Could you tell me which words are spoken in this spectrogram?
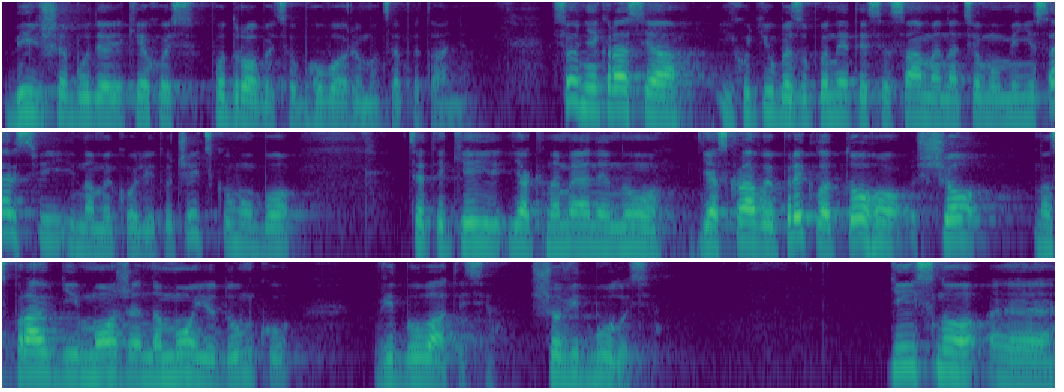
більше буде якихось подробиць, обговорюємо це питання. Сьогодні якраз я і хотів би зупинитися саме на цьому міністерстві і на Миколі Точицькому, бо це такий, як на мене, ну, яскравий приклад того, що насправді може, на мою думку, відбуватися, що відбулося. Dійсно, е,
